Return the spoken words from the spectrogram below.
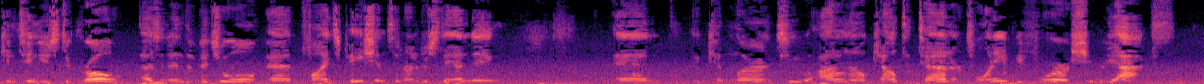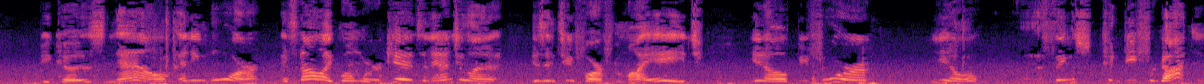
continues to grow as an individual and finds patience and understanding and can learn to, I don't know, count to 10 or 20 before she reacts. Because now, anymore, it's not like when we were kids, and Angela isn't too far from my age. You know, before, you know, things could be forgotten.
